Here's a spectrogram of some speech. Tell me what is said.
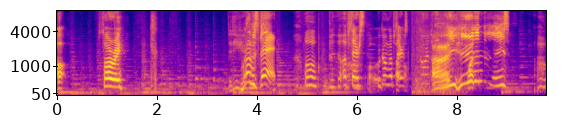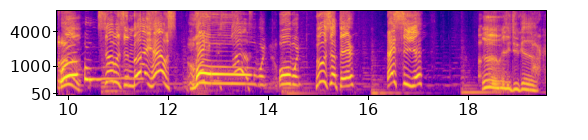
Oh, oh, sorry. Did he hear What that? was that? Oh, upstairs. We're going upstairs. We're going I heard What? a noise. Oh, someone's in my house. Wake Oh boy! Oh boy! Who's up there? I see ya. Oh, where did you go? Dark, dark, where are you?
